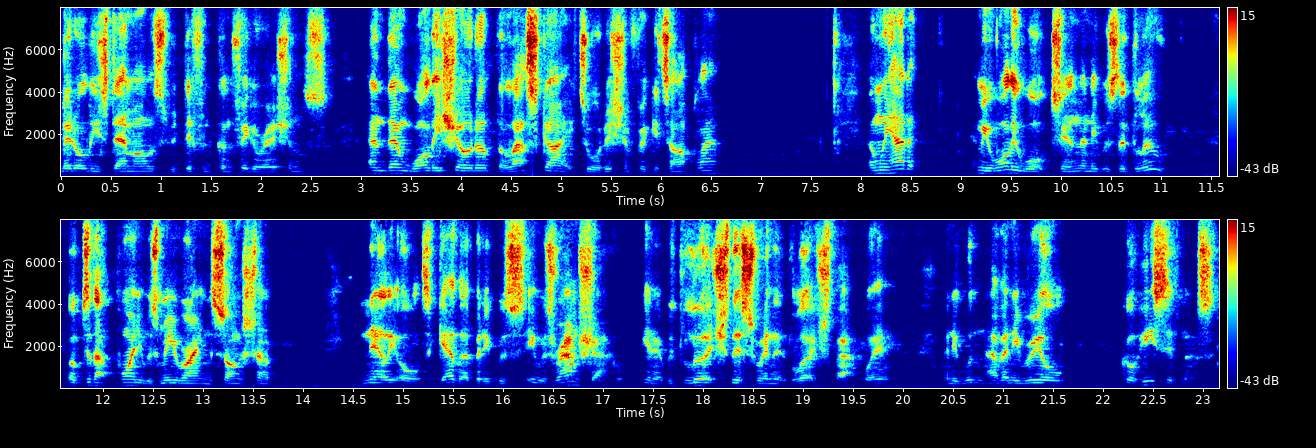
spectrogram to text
made all these demos with different configurations. And then Wally showed up, the last guy to audition for guitar player. And we had, Mean, Wally walked in and it was the glue. Up to that point, it was me writing songs, trying to nail it all together, but it was it was ramshackle. You know, it would lurch this way and it lurched that way, and it wouldn't have any real cohesiveness.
